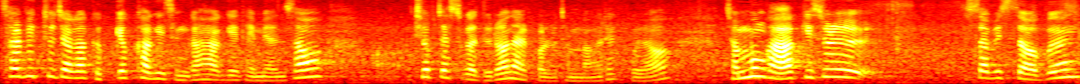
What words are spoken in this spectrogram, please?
설비 투자가 급격하게 증가하게 되면서 어, 취업자 수가 늘어날 걸로 전망을 했고요. 전문 과학기술 서비스업은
